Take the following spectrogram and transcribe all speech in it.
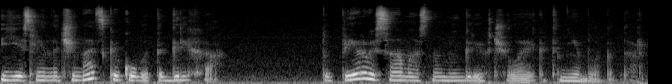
И если начинать с какого-то греха, то первый, самый основной грех человека – это неблагодарность.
